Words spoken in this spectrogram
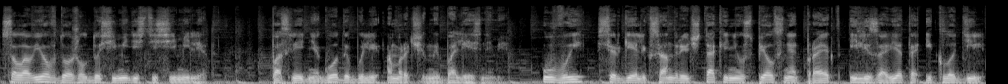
Соловьев дожил до 77 лет. Последние годы были омрачены болезнями. Увы, Сергей Александрович так и не успел снять проект «Елизавета и Клодиль»,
